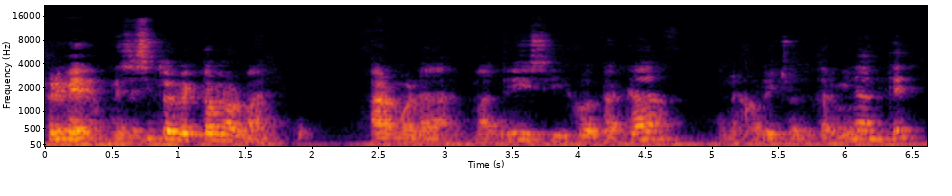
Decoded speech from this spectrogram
Primero, necesito el vector normal. Armo la matriz IJK, o mejor dicho, el determinante.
